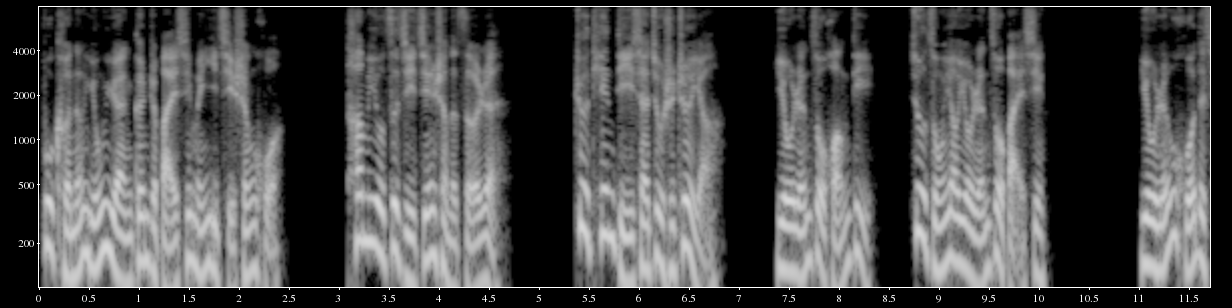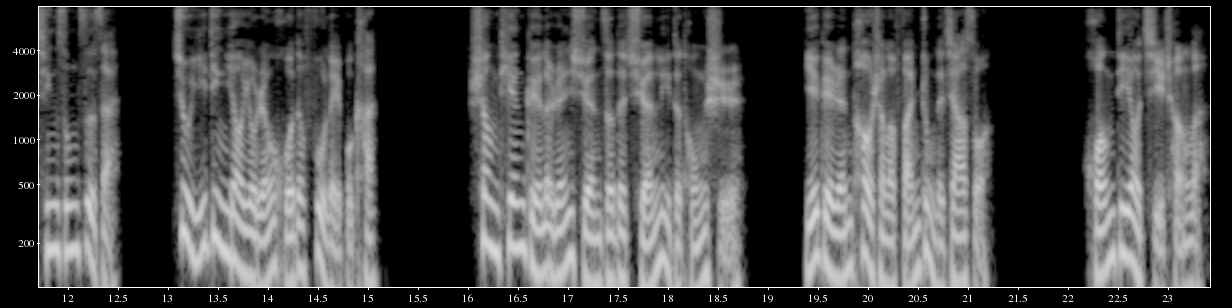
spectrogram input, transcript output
不可能永远跟着百姓们一起生活。他们有自己肩上的责任，这天底下就是这样，有人做皇帝，就总要有人做百姓；有人活得轻松自在，就一定要有人活得负累不堪。上天给了人选择的权利的同时，也给人套上了繁重的枷锁。皇帝要启程了，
